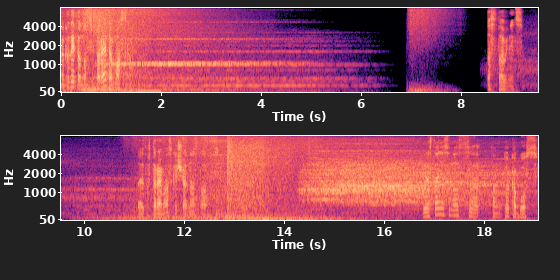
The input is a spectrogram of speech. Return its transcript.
А какая-то у нас вторая, да, маска? Наставница. Да, это вторая маска, еще одна осталась. И останется у нас э, там только босс.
